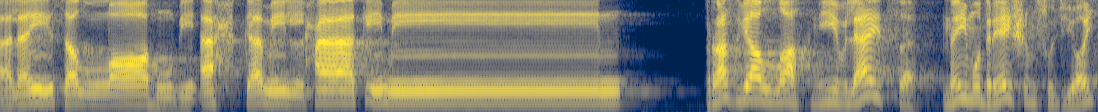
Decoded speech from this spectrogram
اليس الله باحكم الحاكمين Разве Аллах не является наимудрейшим судьей?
